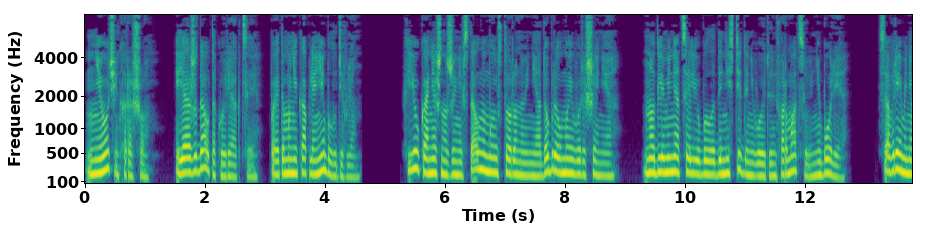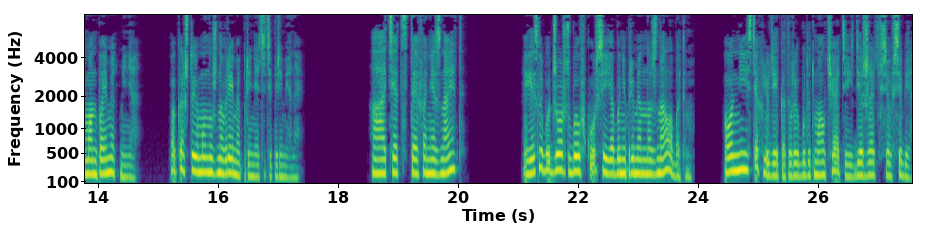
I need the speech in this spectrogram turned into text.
«Не очень хорошо. Я ожидал такой реакции, поэтому ни капли не был удивлен. Хью, конечно же, не встал на мою сторону и не одобрил моего решения, но для меня целью было донести до него эту информацию, не более. Со временем он поймет меня. Пока что ему нужно время принять эти перемены. А отец Стефани знает? Если бы Джордж был в курсе, я бы непременно знал об этом. Он не из тех людей, которые будут молчать и держать все в себе.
